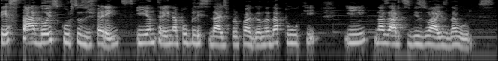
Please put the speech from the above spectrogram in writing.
testar dois cursos diferentes e entrei na publicidade e propaganda da PUC e nas artes visuais da URGS.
